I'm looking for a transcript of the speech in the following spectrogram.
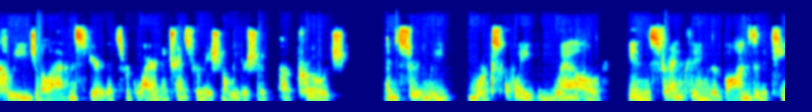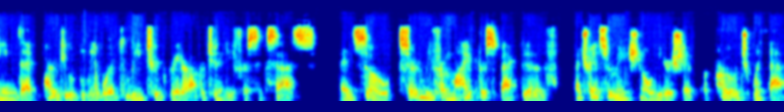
collegial atmosphere that's required in a transformational leadership approach and certainly works quite well in strengthening the bonds of the team that arguably would lead to a greater opportunity for success. And so certainly from my perspective, a transformational leadership approach with that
